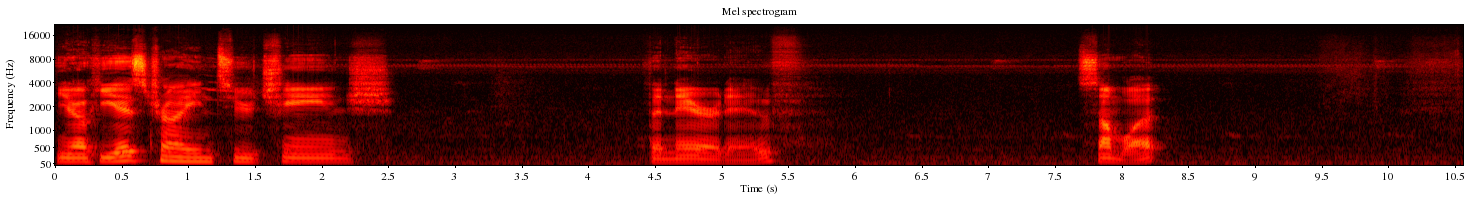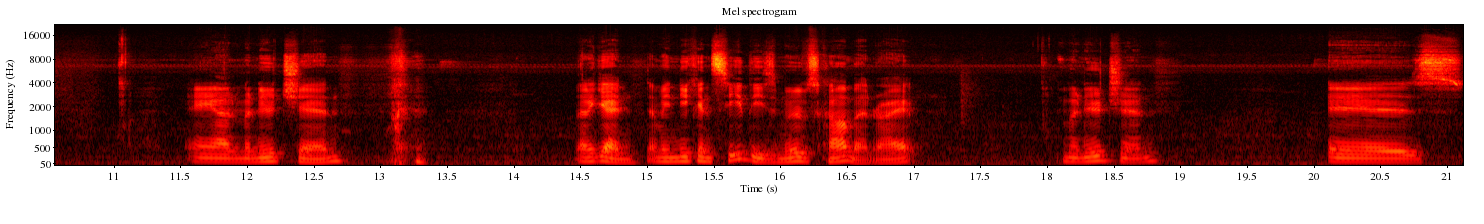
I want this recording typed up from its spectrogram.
You know, he is trying to change the narrative somewhat. And Mnuchin And again, I mean, you can see these moves coming, right? Mnuchin is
